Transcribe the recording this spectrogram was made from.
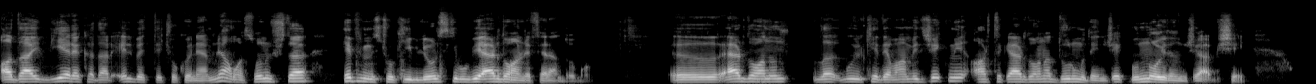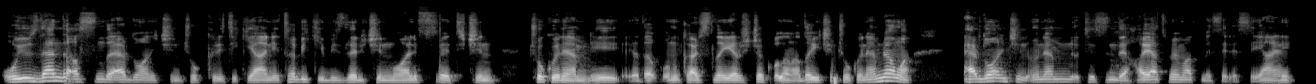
aday bir yere kadar elbette çok önemli ama sonuçta hepimiz çok iyi biliyoruz ki bu bir Erdoğan referandumu. E, Erdoğan'ın bu ülke devam edecek mi? Artık Erdoğan'a dur mu denecek? Bunun oylanacağı bir şey. O yüzden de aslında Erdoğan için çok kritik. Yani tabii ki bizler için, muhalefet için çok önemli ya da onun karşısında yarışacak olan aday için çok önemli ama Erdoğan için önemli ötesinde hayat memat meselesi. Yani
